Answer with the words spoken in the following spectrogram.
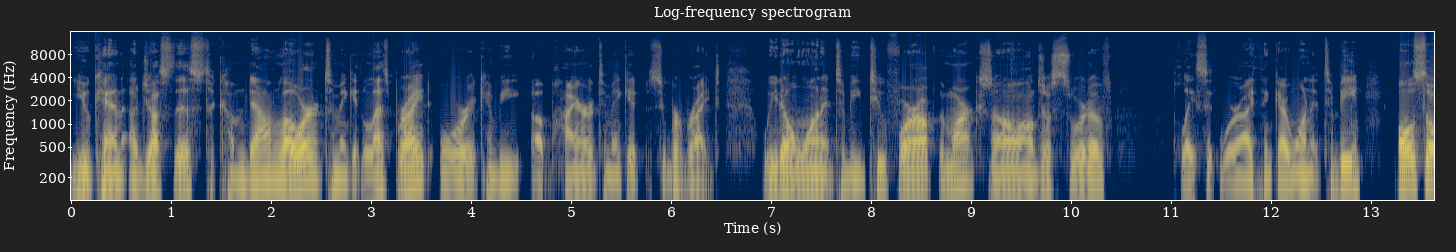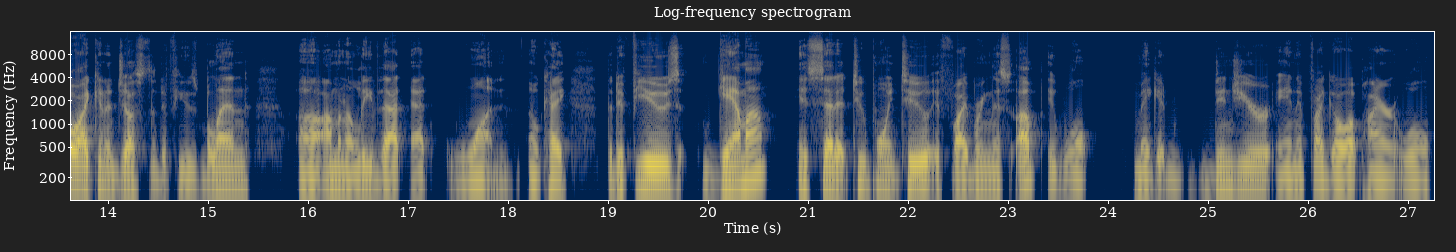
You can adjust this to come down lower to make it less bright, or it can be up higher to make it super bright. We don't want it to be too far off the mark, so I'll just sort of place it where I think I want it to be. Also, I can adjust the diffuse blend. Uh, I'm going to leave that at 1. Okay. The diffuse gamma is set at 2.2. If I bring this up, it will make it dingier, and if I go up higher, it will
